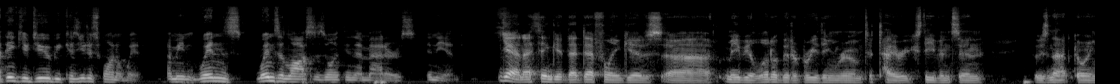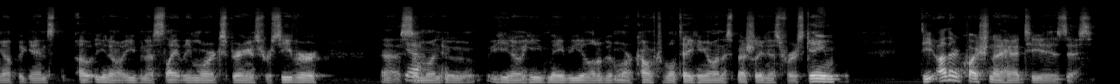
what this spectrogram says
think you do because you just want to win. I mean, wins wins and losses is the only thing that matters in the end. Yeah, and I think it, that definitely gives uh, maybe a little bit of breathing room to Tyrique Stevenson, who's not going up against uh, you know even a slightly more experienced receiver, uh, yeah. someone who you know he may be a little bit more comfortable taking on, especially in his first game. The other question I had to you is this:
